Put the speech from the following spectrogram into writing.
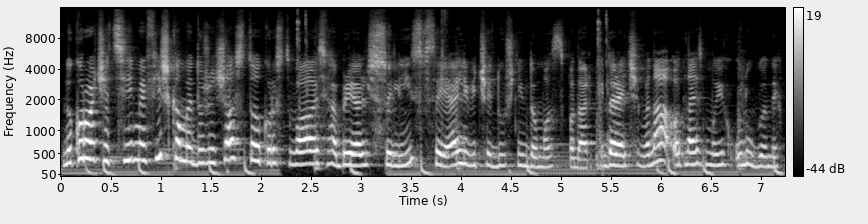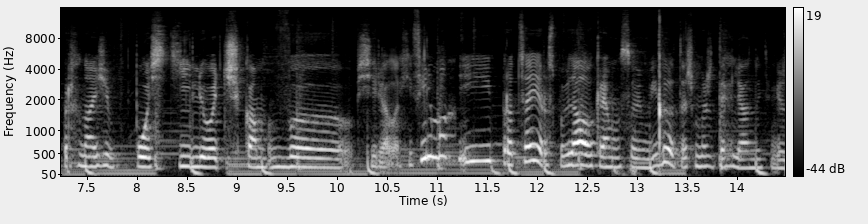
Ну коротше, цими фішками дуже часто користувалась Габріель Соліс в серіалі Відчайдушні домогосподарки. До речі, вона одна із моїх улюблених персонажів по стільочкам в серіалах і фільмах. І про це я розповідала окремо в своєму відео, теж можете глянути, між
